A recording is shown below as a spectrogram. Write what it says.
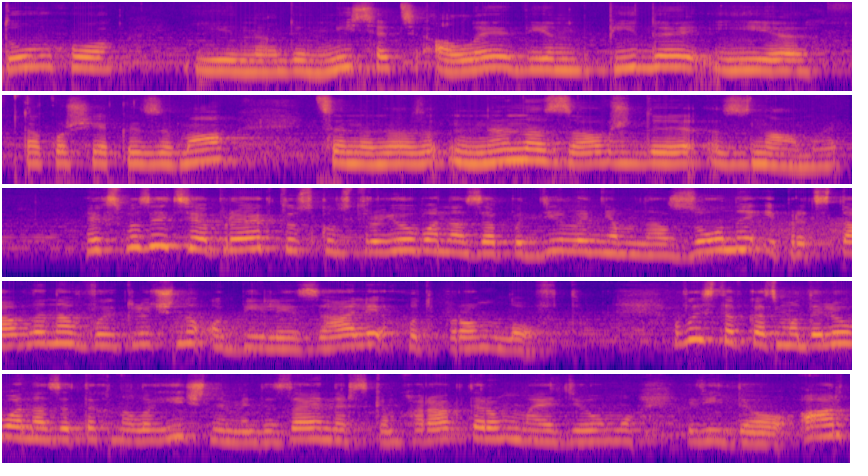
довго і не один місяць, але він піде і також як і зима, це не назавжди з нами. Експозиція проекту сконструйована за поділенням на зони і представлена виключно у білій залі Хотпром Лофт. Виставка змодельована за технологічним і дизайнерським характером медіуму відеоарт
